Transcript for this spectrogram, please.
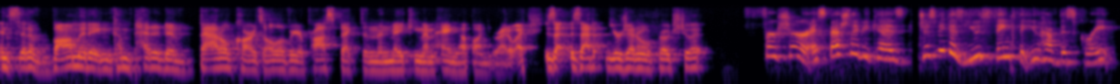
instead of vomiting competitive battle cards all over your prospect and then making them hang up on you right away. Is that is that your general approach to it? For sure, especially because just because you think that you have this great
